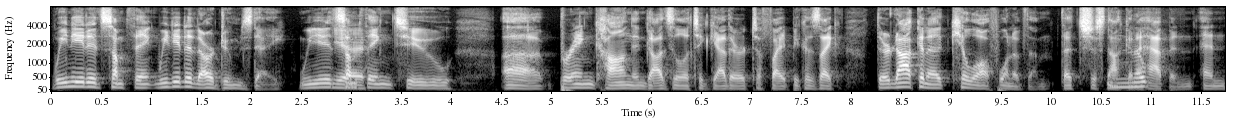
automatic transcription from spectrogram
we needed something. We needed our doomsday. We needed Yeah. something to uh, bring Kong and Godzilla together to fight because, like, they're not going to kill off one of them. That's just not going to Nope. happen. And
